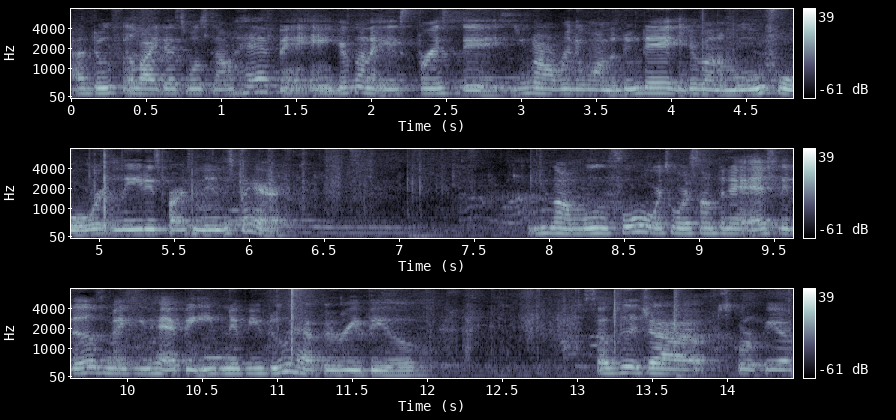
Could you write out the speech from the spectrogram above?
I do feel like that's what's going to happen. And you're going to express that you don't really want to do that. You're going to move forward. Leave this person in despair. You're going to move forward towards something that actually does make you happy. Even if you do have to rebuild. So good job, Scorpio.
